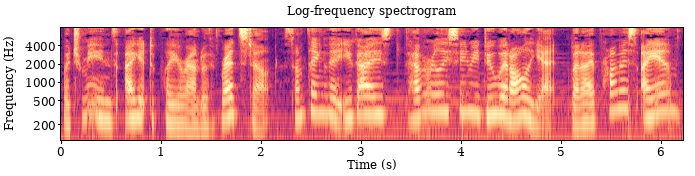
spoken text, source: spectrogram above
which means I get to play around with redstone, something that you guys haven't really seen me do at all yet, but I promise I am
